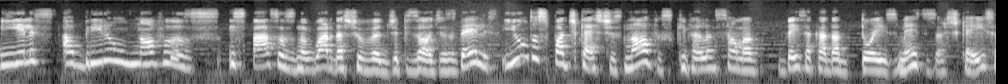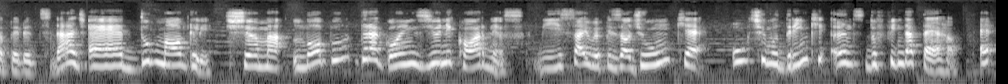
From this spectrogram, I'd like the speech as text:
E eles abriram novos espaços no guarda-chuva de episódios deles. E um dos podcasts novos, que vai lançar uma vez a cada dois meses, acho que é isso a periodicidade, é do Mogli. Chama Lobo, Dragões e Unicórnios. E saiu o episódio 1, que é último drink antes do fim da Terra. É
